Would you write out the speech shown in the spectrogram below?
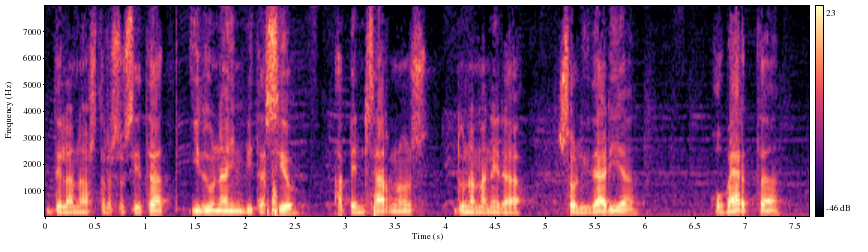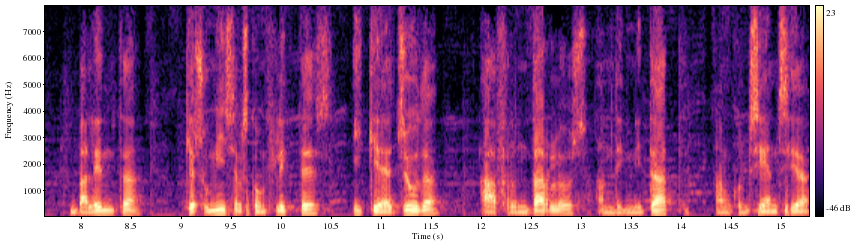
de la nostra societat i d'una invitació a pensar-nos d'una manera solidària, oberta, valenta, que assumeix els conflictes i que ajuda a afrontar-los amb dignitat, amb consciència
